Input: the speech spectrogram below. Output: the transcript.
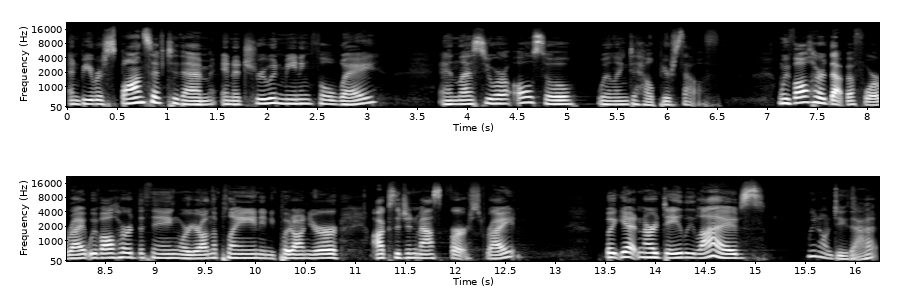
and be responsive to them in a true and meaningful way unless you are also willing to help yourself. We've all heard that before, right? We've all heard the thing where you're on the plane and you put on your oxygen mask first, right? But yet in our daily lives, we don't do that.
